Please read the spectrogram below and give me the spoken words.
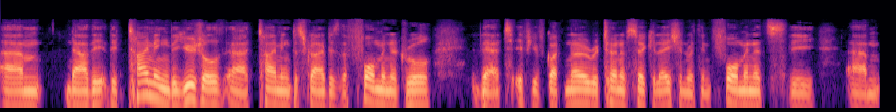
Um, now, the, the timing, the usual uh, timing described is the four minute rule that if you've got no return of circulation within four minutes, the um,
